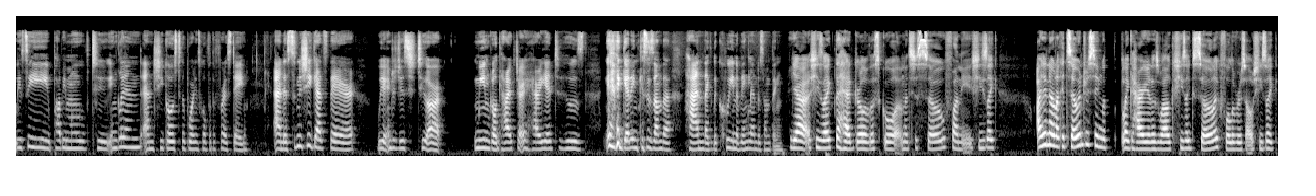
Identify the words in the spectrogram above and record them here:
we see Poppy move to England, and she goes to the boarding school for the first day, and as soon as she gets there, we are introduced to our mean girl character Harriet, who's getting kisses on the hand like the Queen of England or something. Yeah, she's like the head girl of the school, and it's just so funny. She's like, I don't know, like it's so interesting with like Harriet as well, because she's like so like full of herself. She's like,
